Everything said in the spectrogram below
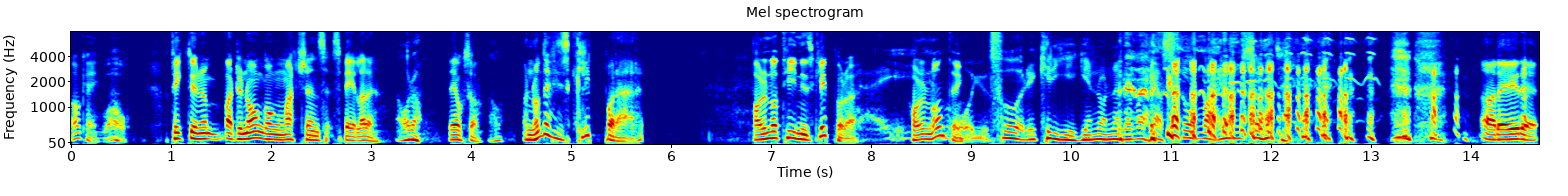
Okej. Wow. Fick du, var du någon gång matchens spelare? Ja då. Det också? Ja. Undrar om det finns klipp på det här? Har du något tidningsklipp på det? Har du Det någonting? var ju före krigen och när det var häst och vagn. Så att, Ja det är ju det.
